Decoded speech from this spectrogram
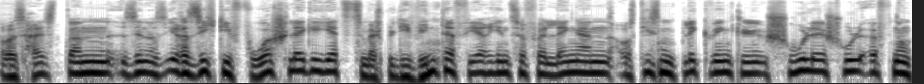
Aber das heißt dann, sind aus Ihrer Sicht die Vorschläge jetzt, zum Beispiel die Winterferien zu verlängern, aus diesem Blickwinkel Schule, Schulöffnung,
